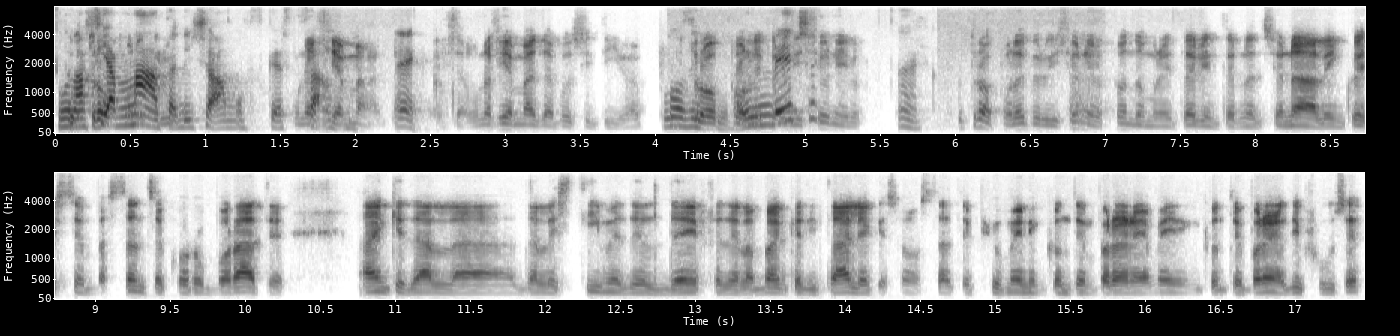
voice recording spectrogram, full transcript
Una fiammata, le, diciamo, scherzando. Una fiammata, ecco. esatto, una fiammata positiva. Purtroppo, positiva. Le Invece... previsioni, ecco. purtroppo le previsioni del Fondo Monetario Internazionale, in queste abbastanza corroborate anche dalla, dalle stime del DEF e della Banca d'Italia, che sono state più o meno in contemporanea, in contemporanea diffuse,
